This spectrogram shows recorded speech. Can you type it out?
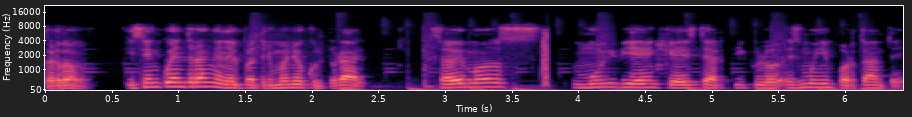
perdón, y se encuentran en el patrimonio cultural. Sabemos muy bien que este artículo es muy importante,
